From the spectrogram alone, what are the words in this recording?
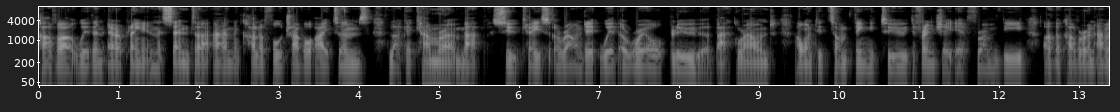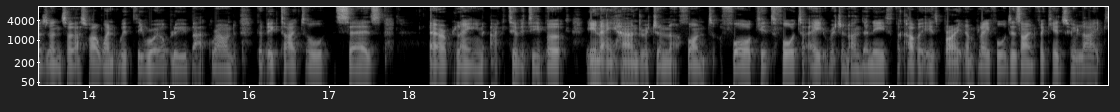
cover with an airplane in the center and colorful travel items like a camera, map, suitcase around it with a royal blue background. I wanted something to differentiate it from the other cover on Amazon, so that's why I went with the royal blue background. The big title says airplane activity book in a handwritten font for kids 4 to 8 written underneath. The cover is bright and playful, designed for kids who like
